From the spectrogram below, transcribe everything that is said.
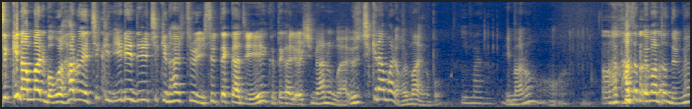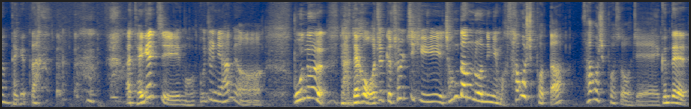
치킨 한 마리 먹을 하루에 치킨 1일 1치킨 할 수 있을 때까지 그때까지 열심히 하는 거야. 요새 치킨 한 마리 얼마예요, 여보? 2만 원. 2만 원? 어. 한 다섯 배만 더 늘면 되겠다. 아 되겠지. 뭐 꾸준히 하면 오늘 야 내가 어저께 솔직히 청담 러닝이 막 사고 싶었다. 사고 싶었어 어제. 근데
